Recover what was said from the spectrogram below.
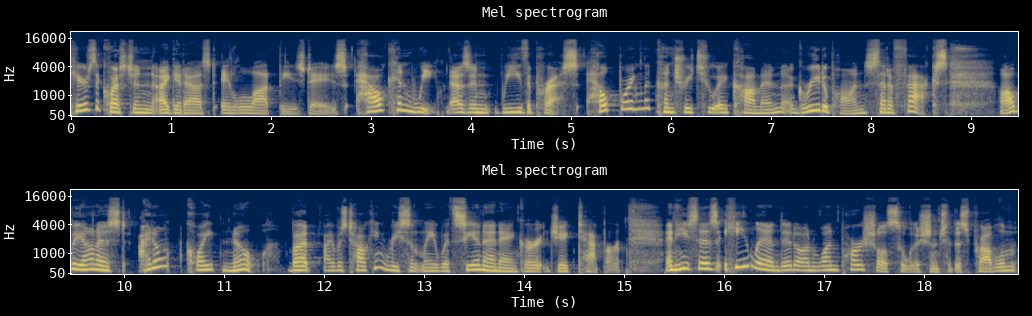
Here's a question I get asked a lot these days. How can we, as in we the press, help bring the country to a common, agreed upon set of facts? I'll be honest, I don't quite know. But I was talking recently with CNN anchor Jake Tapper, and he says he landed on one partial solution to this problem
